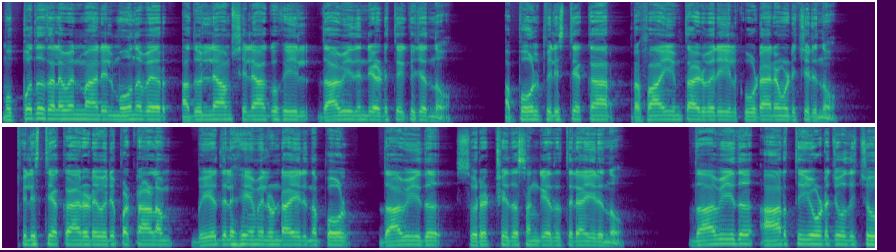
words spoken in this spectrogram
മുപ്പത് തലവന്മാരിൽ മൂന്ന് പേർ അതുല്ലാം ശിലാഗുഹയിൽ ദാവീദിന്റെ അടുത്തേക്ക് ചെന്നു. അപ്പോൾ ഫിലിസ്ത്യക്കാർ റഫായിം താഴ്വരയിൽ കൂടാരമടിച്ചിരുന്നു ഫിലിസ്ത്യക്കാരുടെ ഒരു പട്ടാളം ബേദലഹേമിലുണ്ടായിരുന്നപ്പോൾ ദാവീദ് സുരക്ഷിത സങ്കേതത്തിലായിരുന്നു. ദാവീദ് ആർത്തിയോടെ ചോദിച്ചു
